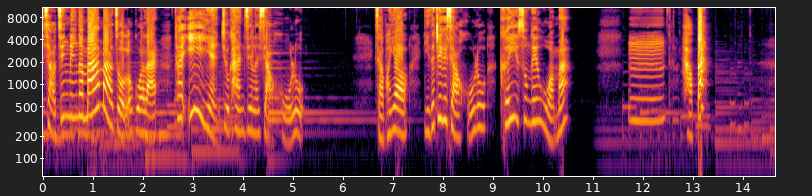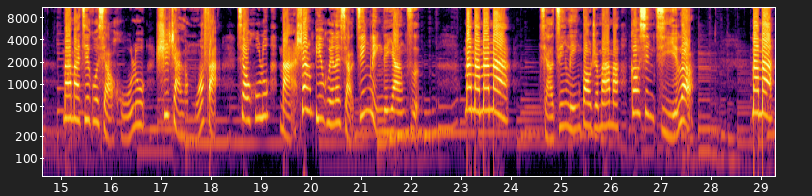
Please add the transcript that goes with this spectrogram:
小精灵的妈妈走了过来，她一眼就看见了小葫芦。小朋友，你的这个小葫芦可以送给我吗？嗯，好吧。妈妈接过小葫芦，施展了魔法，小葫芦马上变回了小精灵的样子。妈妈，妈妈！小精灵抱着妈妈，高兴极了。妈妈，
